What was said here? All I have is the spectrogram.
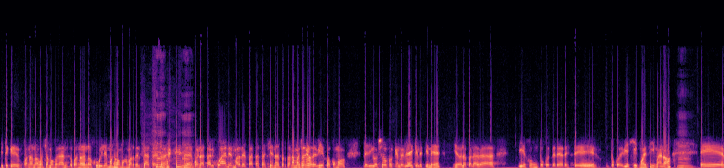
Viste que cuando nos vayamos, gran, cuando nos jubilemos nos vamos a Mar del Plata. bueno, tal cual, el Mar del Plata está lleno de personas mayores o de viejos, como le digo yo, porque en realidad hay que le tiene miedo a la palabra viejo un poco tener este un poco de viejismo encima, ¿no? Mm. Eh,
